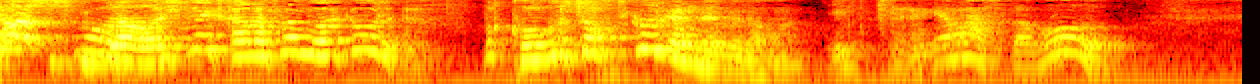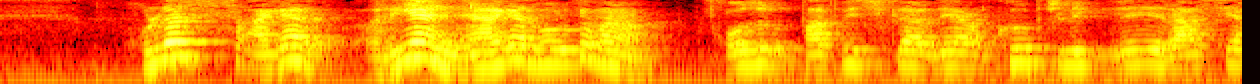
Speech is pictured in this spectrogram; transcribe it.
Yosh bola shunday qarasam borku bir qo'g'irchoqni ko'rganday bo'laman endi kerak emasda bu. Xullas agar realniy agar borku mana hozir подписчикlarda ham ko'pchilik "Ey, rossiya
